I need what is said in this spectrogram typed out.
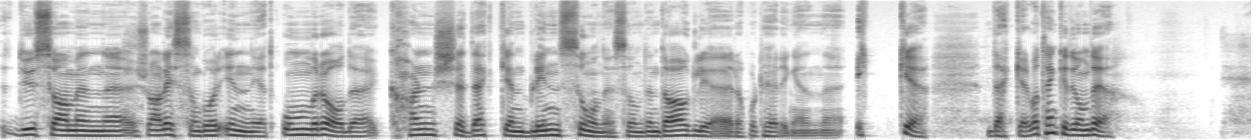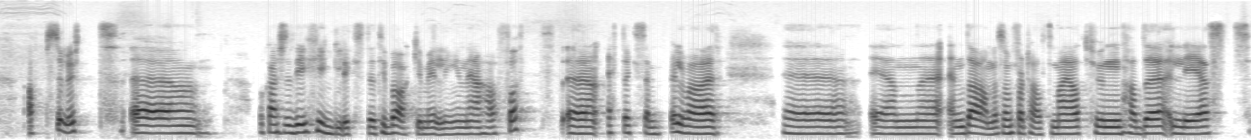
Du som en eh, journalist som går inn i et område, kanskje dekker en blindsone som den daglige rapporteringen eh, ikke dekker. Hva tenker du om det? Absolutt. Eh, og kanskje de hyggeligste tilbakemeldingene jeg har fått. Et eksempel var en, en, dame som fortalte meg at hun hadde lest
